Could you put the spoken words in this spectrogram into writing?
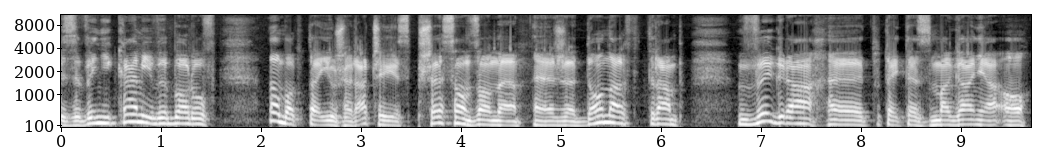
z wynikami wyborów. No bo tutaj już raczej jest przesądzone, e, że Donald Trump wygra e, tutaj te zmagania o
